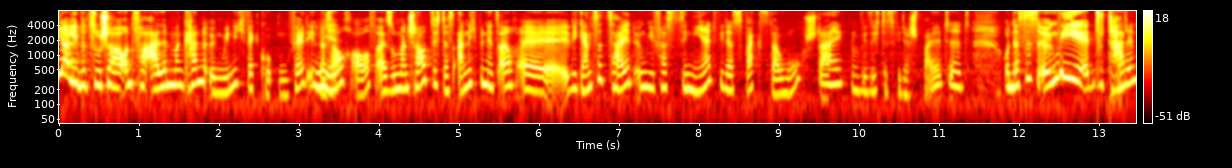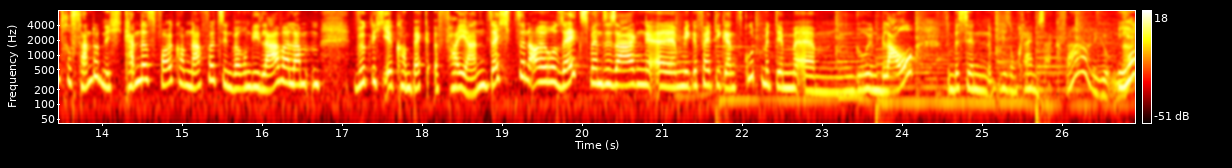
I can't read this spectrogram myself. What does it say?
Ja, liebe Zuschauer, und vor allem, man kann irgendwie nicht weggucken. Fällt Ihnen das nee. auch auf? Also man schaut sich das an. Ich bin jetzt auch äh, die ganze Zeit irgendwie fasziniert, wie das Wachs da hochsteigt und wie sich das wieder spaltet. Und das ist irgendwie total interessant und ich kann das vollkommen nachvollziehen, warum die Lavalampen wirklich ihr Comeback feiern. 16,06 Euro, wenn Sie sagen, äh, mir gefällt die ganz gut mit dem ähm, grün-blau so ein bisschen wie so ein kleines Aquarium. Ne? Ja,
